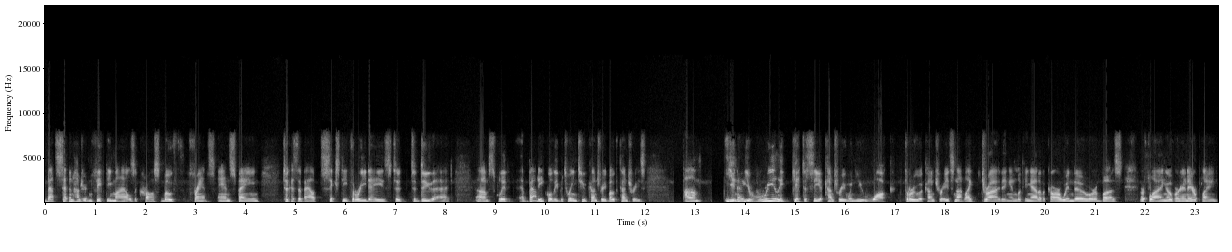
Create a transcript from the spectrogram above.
about 750 miles across both France and Spain. Took us about 63 days to to do that. um, split about equally between two countries, both countries. Um, you know, you really get to see a country when you walk through a country. It's not like driving and looking out of a car window or a bus or flying over in an airplane.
